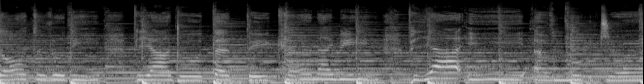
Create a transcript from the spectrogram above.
တော်သူတို့သည်ဖျားကိုတတ်သိခံနိုင်ပြီးဖျားဤအမှုတော်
